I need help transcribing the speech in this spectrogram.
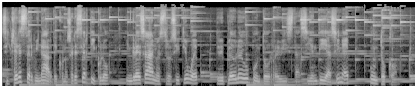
Si quieres terminar de conocer este artículo, ingresa a nuestro sitio web www.revistaciendiasinep.com punto com.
